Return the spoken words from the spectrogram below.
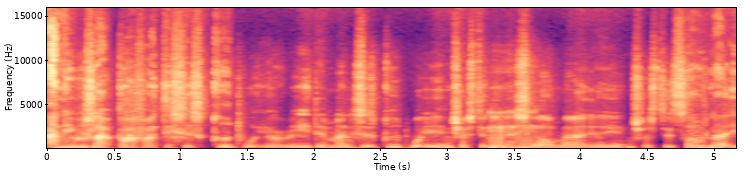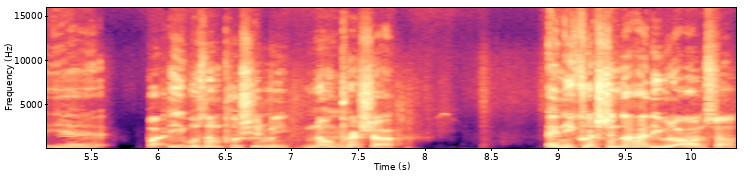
And he was like, brother, this is good what you're reading, man. This is good what you're interested in mm-hmm. Islam, man. You're interested. So I was like, yeah. But he wasn't pushing me. No mm. pressure. Any questions I had, he would answer.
